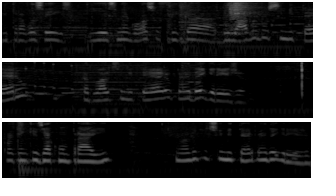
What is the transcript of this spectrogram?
E pra vocês, e esse negócio fica do lado do cemitério Fica do lado do cemitério, perto da igreja. Para quem quiser comprar aí. Do lado do cemitério, perto da igreja.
